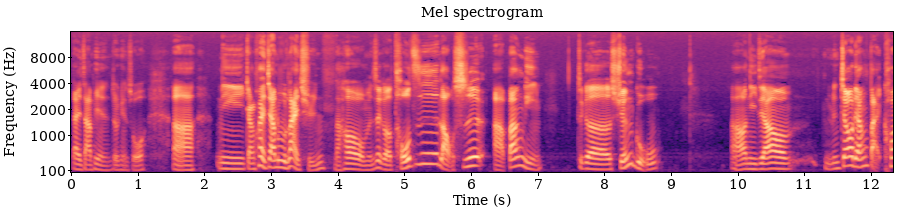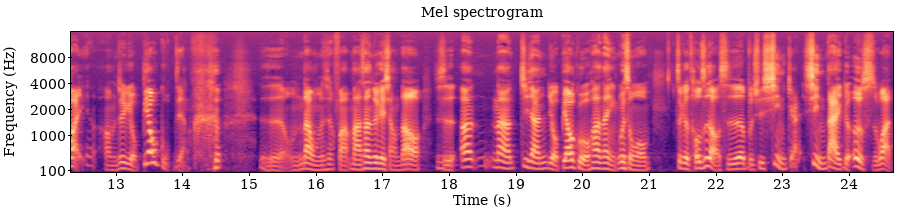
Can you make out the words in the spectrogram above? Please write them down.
赖诈骗就跟你说啊，你赶快加入赖群，然后我们这个投资老师啊帮你这个选股，然后你只要你们交两百块，我们就有标股这样。就是我们，那我们是马马上就可以想到，就是啊，那既然有标股的话，那你为什么这个投资老师不去信贷信贷个二十万，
